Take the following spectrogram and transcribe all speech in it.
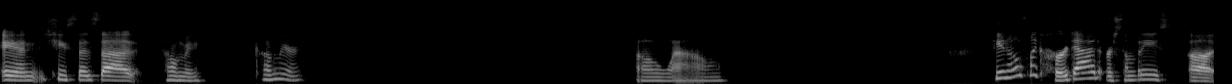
And she says that, tell me, come here. Oh, wow. Do you know if like her dad or somebody's uh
